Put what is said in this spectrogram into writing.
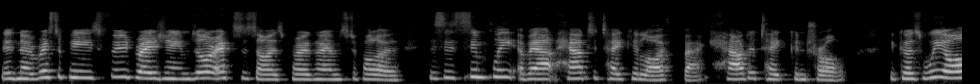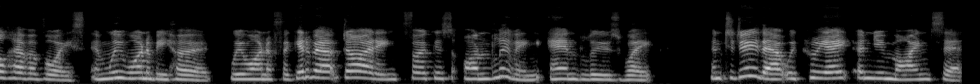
There's no recipes, food regimes, or exercise programs to follow. This is simply about how to take your life back, how to take control. Because we all have a voice and we want to be heard. We want to forget about dieting, focus on living, and lose weight. And to do that, we create a new mindset,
